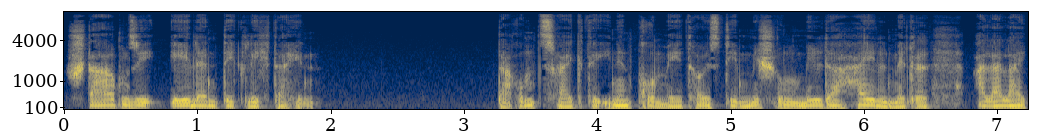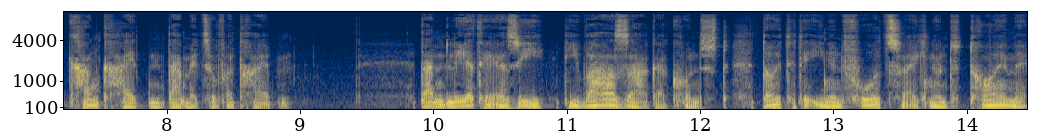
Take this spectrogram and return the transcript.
starben sie elendiglich dahin. Darum zeigte ihnen Prometheus die Mischung milder Heilmittel, allerlei Krankheiten damit zu vertreiben. Dann lehrte er sie die Wahrsagerkunst, deutete ihnen Vorzeichen und Träume,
